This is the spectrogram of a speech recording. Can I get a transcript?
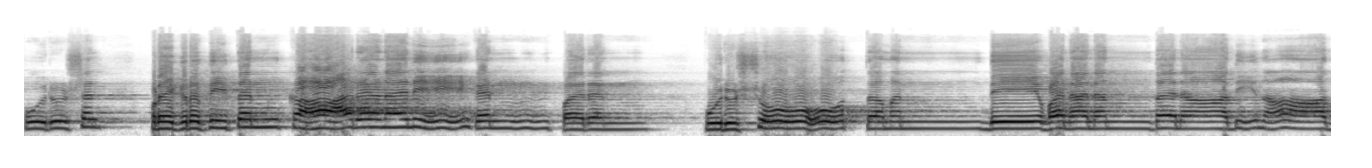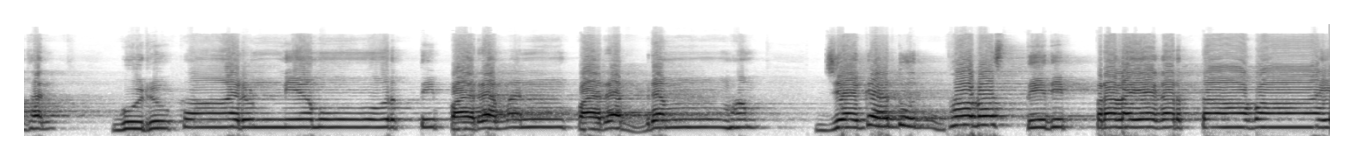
പുരുഷൻ പ്രകൃതി തൻ കാരണനേകൻ പരൻ പുരുഷോത്തമൻ ദേവനനന്ദനാദിനാഥൻ ഗുരുകാരുണ്യമൂർത്തി പരമൻ പരബ്രഹ്മം ജഗദുദ്ഭവസ്ഥിതി പ്രളയകർത്താവായ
